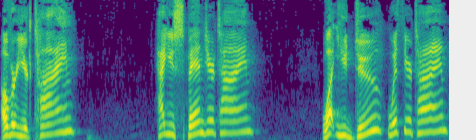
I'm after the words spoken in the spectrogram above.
over your time? How you spend your time? What you do with your time?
